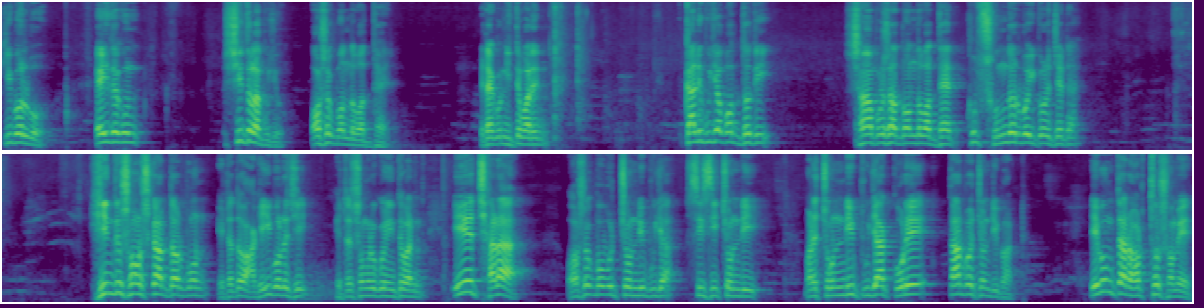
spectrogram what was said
কি বলব? এই দেখুন, শীতলা পুজো, অশোক বন্দ্যোপাধ্যায়ের। এটা নিতে পারেন। কালী পূজা পদ্ধতি, শ্যামাপ্রসাদ বন্দ্যোপাধ্যায়ের, খুব সুন্দর বই করেছে এটা। হিন্দু সংস্কার দর্পণ, এটা তো আগেই বলেছি, এটা সংগ্রহ করে নিতে পারেন। এছাড়া অশোকবাবুর চণ্ডী পূজা শ্রী চণ্ডী মানে চণ্ডী পূজা করে তারপর চণ্ডীপাঠ এবং তার অর্থ সমেত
